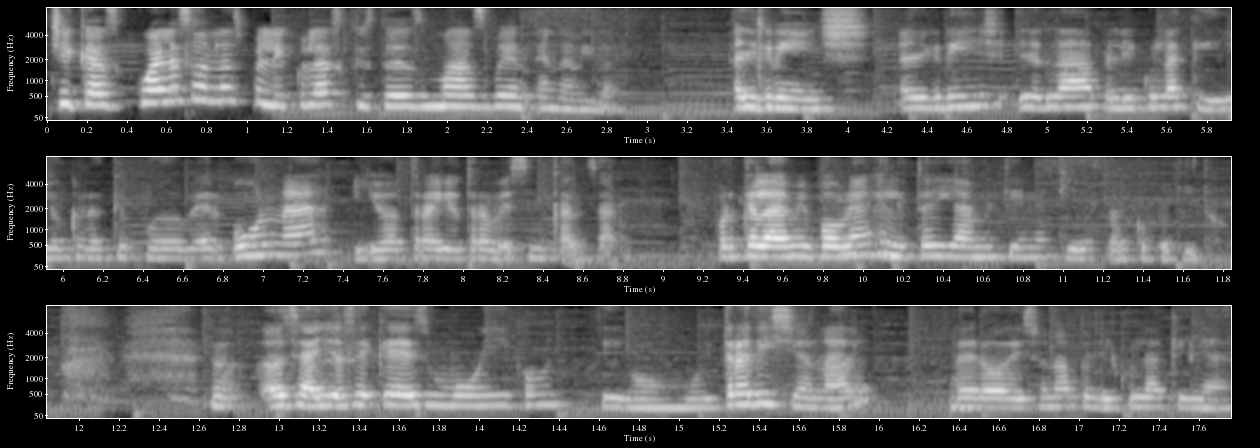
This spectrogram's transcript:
Chicas, ¿cuáles son las películas que ustedes más ven en Navidad? El Grinch. El Grinch es la película que yo creo que puedo ver una y otra y otra vez sin cansarme. Porque la de mi pobre angelito ya me tiene aquí hasta el copetito. o sea, yo sé que es muy, como te digo, muy tradicional, pero es una película que ya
